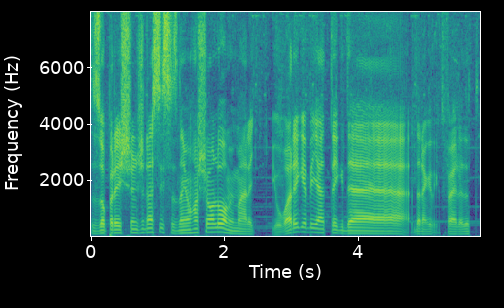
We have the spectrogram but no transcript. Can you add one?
Az Operation Genesis, ez nagyon hasonló, ami már egy jóval régebbi játék, de, de rengeteget fejlődött.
